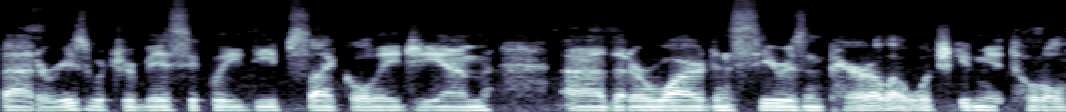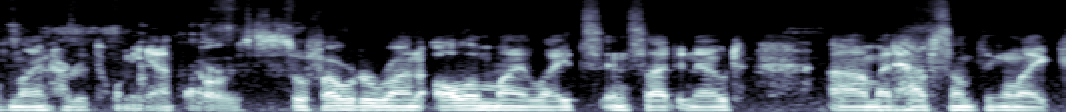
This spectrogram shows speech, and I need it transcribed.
batteries, which are basically deep cycle AGM uh, that are wired in series and parallel, which give me a total of 920 amp hours. So if I were to run all of my lights inside and out, um, I'd have something like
